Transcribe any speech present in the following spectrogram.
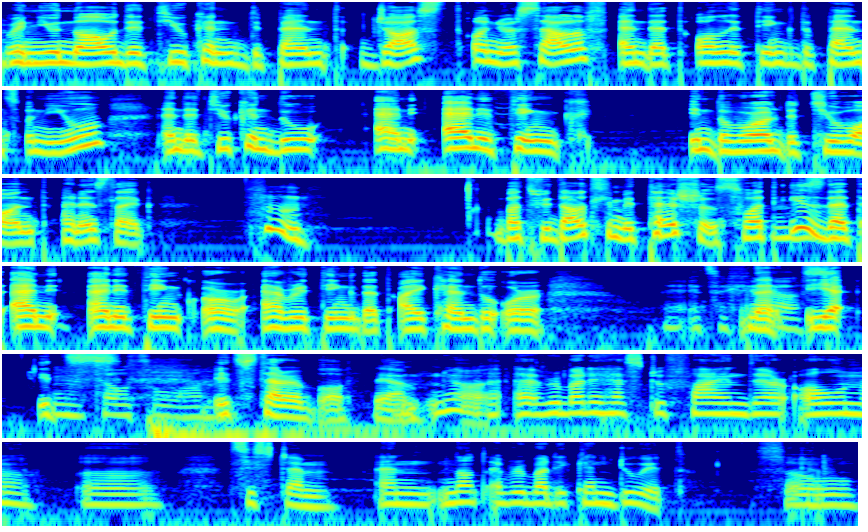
when you know that you can depend just on yourself and that only thing depends on you and that you can do any anything in the world that you want. And it's like, hmm. But without limitations, what is Mhm. that any anything or everything that I can do or it's a chaos. yeah, it's total it's terrible. Yeah. Mm, yeah everybody has to find their own uh, system and not everybody can do it so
